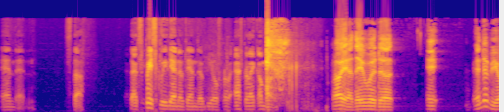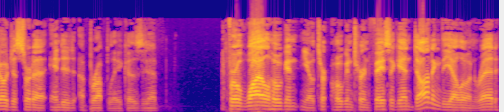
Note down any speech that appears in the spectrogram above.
and then stuff. That's basically the end of the NWO for after like a month. oh yeah, they would. Uh, it, NWO just sort of ended abruptly because for a while, Hogan, you know, Hogan turned face again, donning the yellow and red,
